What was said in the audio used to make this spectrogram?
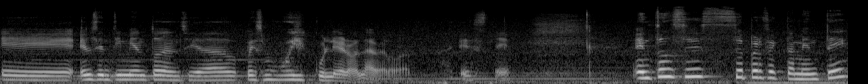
eh, el sentimiento de ansiedad pues muy culero la verdad este, entonces sé perfectamente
